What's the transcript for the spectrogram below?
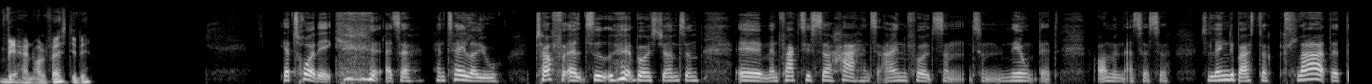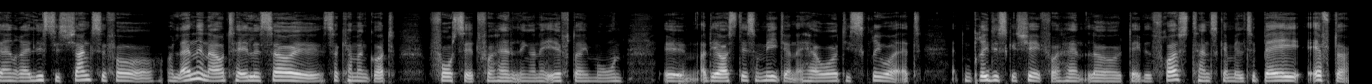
vil han holde fast i det? Jeg tror det ikke. altså, han taler jo tof altid, Boris Johnson, øh, men faktisk så har hans egne folk sådan, sådan nævnt, at oh, men altså, så, så længe det bare står klart, at der er en realistisk chance for at, at lande en aftale, så, øh, så kan man godt fortsætte forhandlingerne efter i morgen. Øh, og det er også det, som medierne herover de skriver, at, at den britiske chefforhandler David Frost, han skal melde tilbage efter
